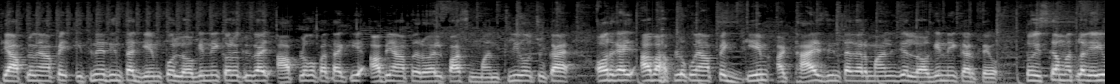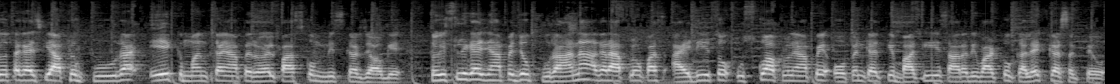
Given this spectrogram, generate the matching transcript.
कि आप लोग यहाँ पे इतने दिन तक गेम को लॉगिन नहीं करो, क्योंकि गाइज़ आप लोग को पता है कि अब यहाँ पे रॉयल पास मंथली हो चुका है। और गाइज़ अब आप लोग को यहाँ पे गेम 28 दिन तक अगर मान लीजिए लॉगिन नहीं करते हो तो इसका मतलब यही होता है कि आप लोग पूरा एक मंथ का यहाँ पे रॉयल पास को मिस कर जाओगे। तो इसलिए गाइज़ यहाँ पे जो पुराना अगर आप लोगों के पास आईडी है तो उसको आप लोग यहाँ पे ओपन करके बाकी ये सारा रिवार्ड को कलेक्ट कर सकते हो।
